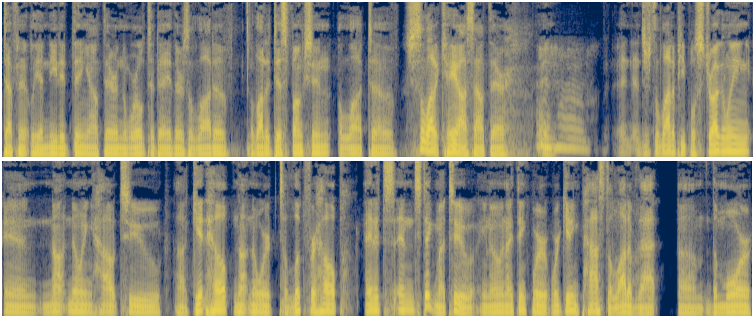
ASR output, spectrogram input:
definitely a needed thing out there in the world today. There's a lot of a lot of dysfunction, a lot of just a lot of chaos out there, and, Mhm. and and there's a lot of people struggling and not knowing how to uh, get help, not know where to look for help, and it's and stigma too, you know. And I think we're we're getting past a lot of that um, the more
